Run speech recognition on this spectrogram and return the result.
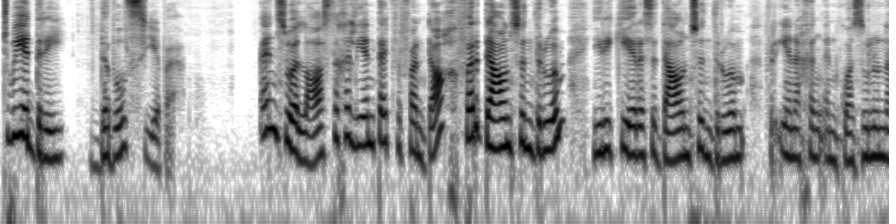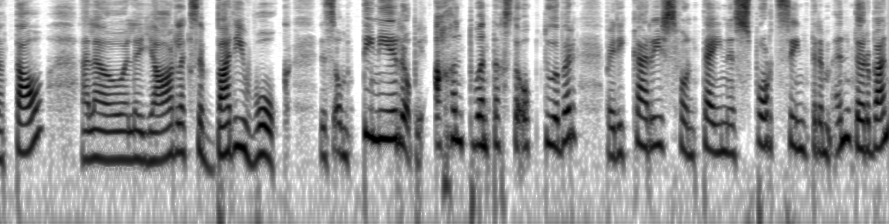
2377. En so laaste geleentheid vir vandag vir Down syndroom. Hierdie keer is 'n Down syndroom vereniging in KwaZulu-Natal. Hulle hou hulle jaarlikse Buddy Walk. Dis om 10:00 op die 28ste Oktober by die Curries Fonteine Sportsentrum in Durban.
